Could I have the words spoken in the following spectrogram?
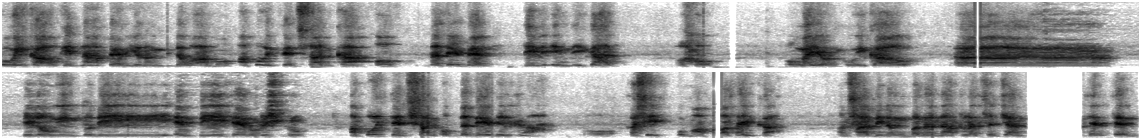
Kung ikaw kidnapper, yun ang ginawa mo, appointed son ka of the devil, dili hindi God. Oh. O ngayon, kung ikaw ah, belonging to the NPA terrorist group, appointed son of the devil ka. O, kasi pumapatay ka. Ang sabi ng mananaklat sa John 10.10,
